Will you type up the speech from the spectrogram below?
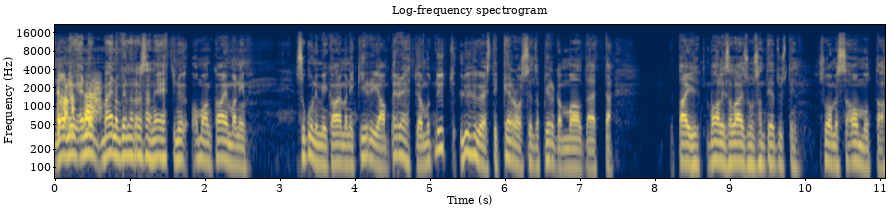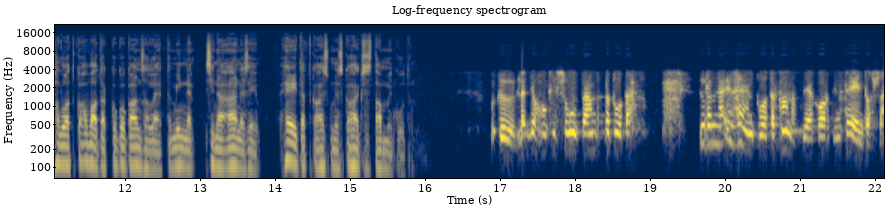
no niin, en ole, mä en ole vielä Rasanen ehtinyt oman kaimani sukunimi Kaimani kirjaan perehtyä, mutta nyt lyhyesti kerro sieltä Pirkanmaalta, että tai vaalisalaisuushan tietysti Suomessa on, mutta haluatko avata koko kansalle, että minne sinä äänesi heität 28. tammikuuta? No kyllä, johonkin suuntaan, mutta tuota, kyllä minä yhden tuota kannattajakortin tein tuossa.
